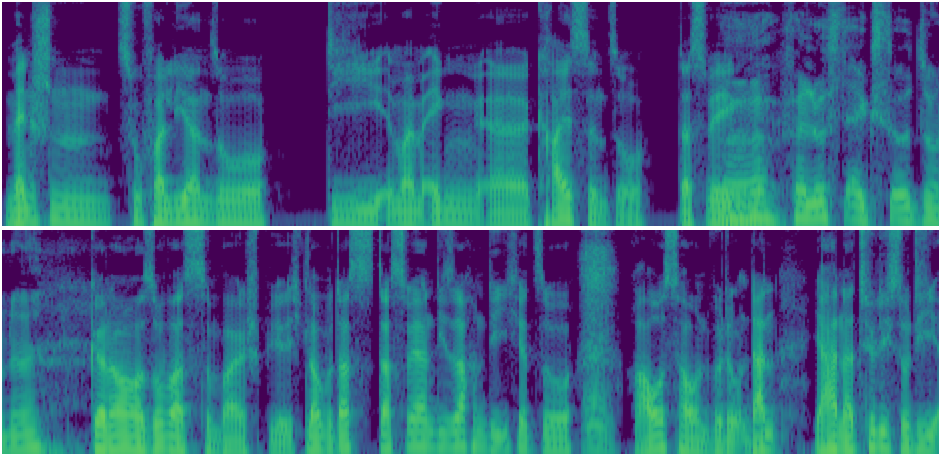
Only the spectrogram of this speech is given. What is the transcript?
Menschen zu verlieren, so, die in meinem engen äh, Kreis sind, so. Deswegen. Verlustängste und so, ne? Genau, sowas zum Beispiel. Ich glaube, das, das wären die Sachen, die ich jetzt so raushauen würde. Und dann, ja, natürlich so die,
